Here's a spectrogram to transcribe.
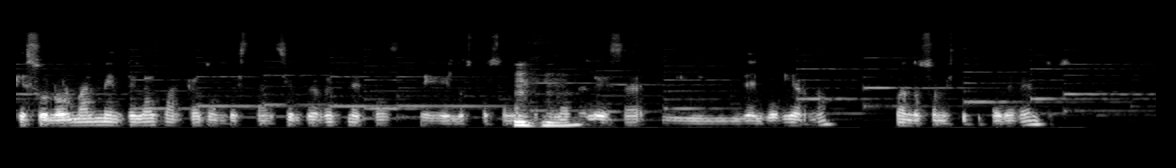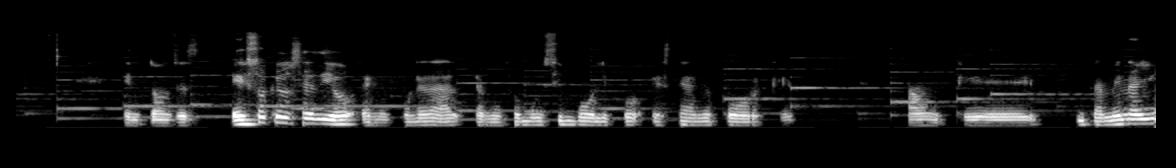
que son normalmente las bancas donde están siempre repletas de los personajes de la realeza y del gobierno cuando son este tipo de eventos. Entonces, eso que sucedió en el funeral también fue muy simbólico este año porque, aunque, y también hay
